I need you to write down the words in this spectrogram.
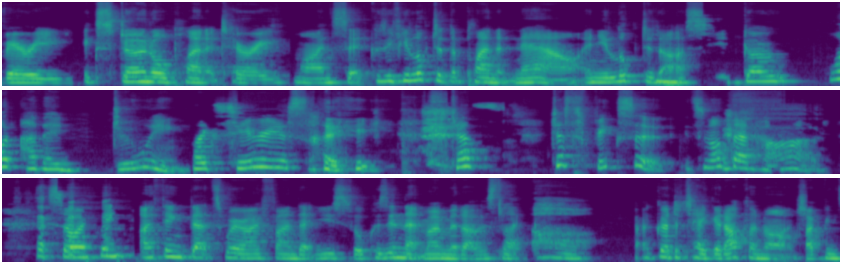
very external planetary mindset? Because if you looked at the planet now and you looked at mm. us, you'd go, what are they doing? Like seriously, just just fix it. It's not that hard. so I think I think that's where I find that useful because in that moment I was like, oh, I've got to take it up a notch. I've been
